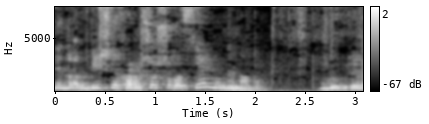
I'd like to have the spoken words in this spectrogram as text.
Не, більше хорошо, що у вас є, але не треба. Добре.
